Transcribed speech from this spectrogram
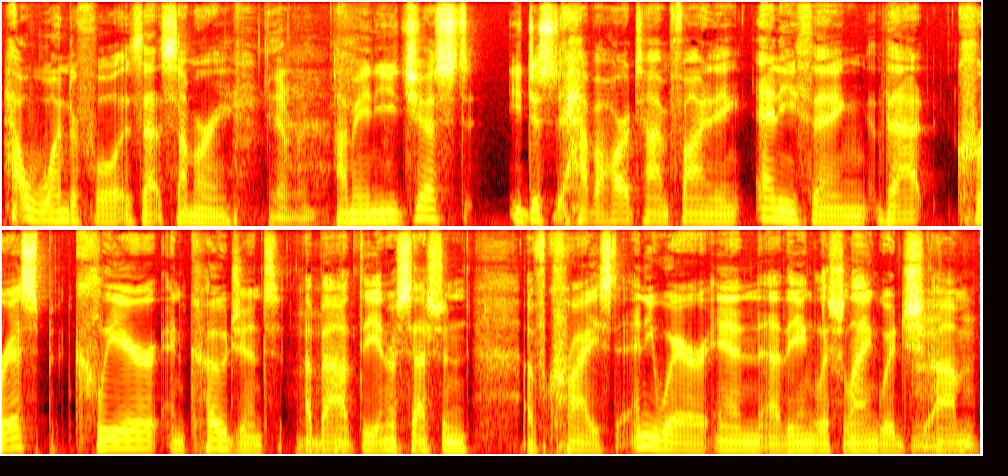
how wonderful is that summary? Yeah. I mean, you just you just have a hard time finding anything that crisp, clear, and cogent mm-hmm. about the intercession of Christ anywhere in uh, the English language. Mm-hmm. Um,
